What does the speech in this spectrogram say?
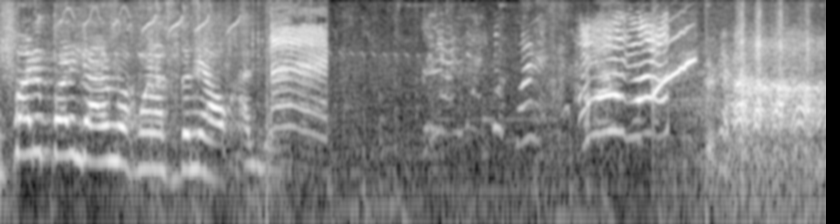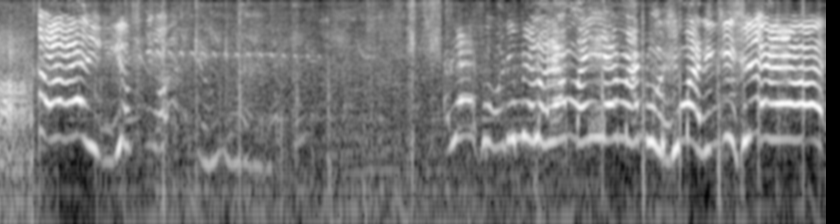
ઉપાડી ઉપાડી ગાળો નાખવાના છે તમે આવો ખાલી. મારી છે.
